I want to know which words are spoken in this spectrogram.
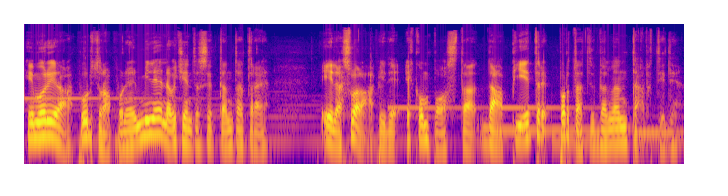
e morirà purtroppo nel 1973 e la sua lapide è composta da pietre portate dall'Antartide.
